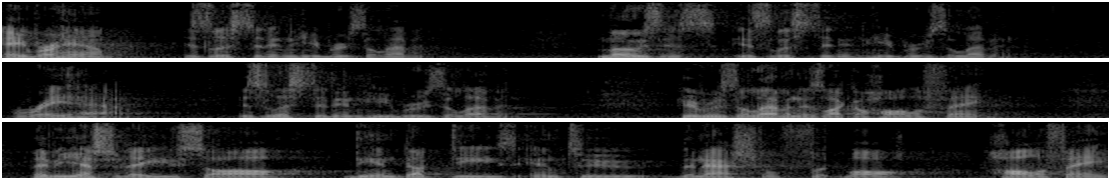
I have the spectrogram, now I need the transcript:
Abraham is listed in Hebrews 11. Moses is listed in Hebrews 11. Rahab is listed in Hebrews 11. Hebrews 11 is like a hall of fame. Maybe yesterday you saw the inductees into the National Football Hall of Fame.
